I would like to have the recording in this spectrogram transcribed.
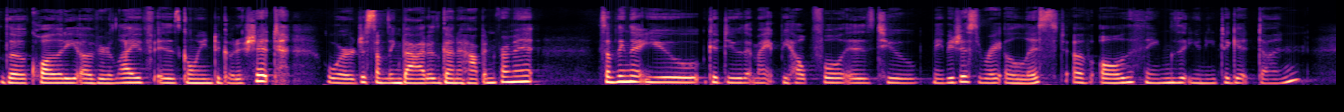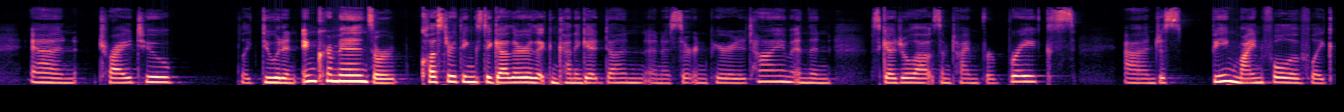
the quality of your life is going to go to shit or just something bad is going to happen from it. Something that you could do that might be helpful is to maybe just write a list of all the things that you need to get done and try to like do it in increments or cluster things together that can kind of get done in a certain period of time and then schedule out some time for breaks and just being mindful of like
